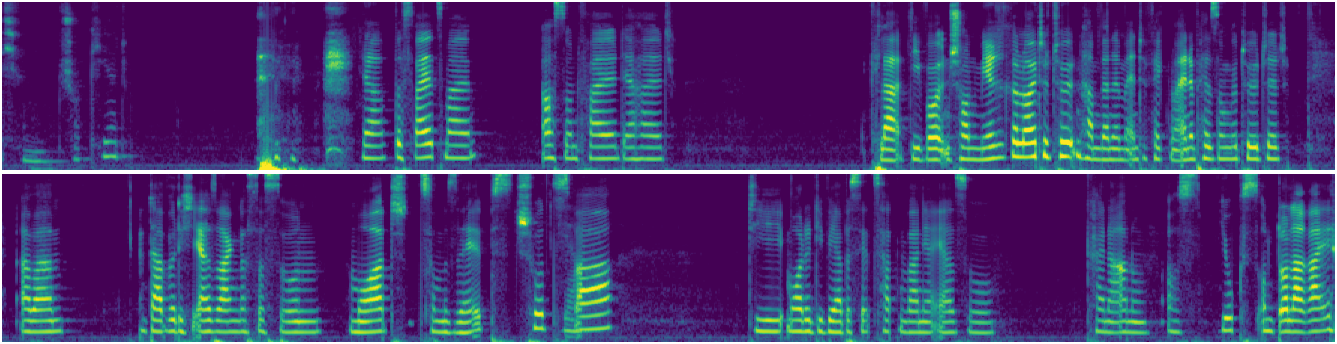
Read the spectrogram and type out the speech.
Ich bin schockiert. ja, das war jetzt mal auch so ein Fall, der halt klar, die wollten schon mehrere Leute töten, haben dann im Endeffekt nur eine Person getötet. Aber da würde ich eher sagen, dass das so ein Mord zum Selbstschutz ja. war. Die Morde, die wir ja bis jetzt hatten, waren ja eher so, keine Ahnung, aus Jux und Dollerei.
